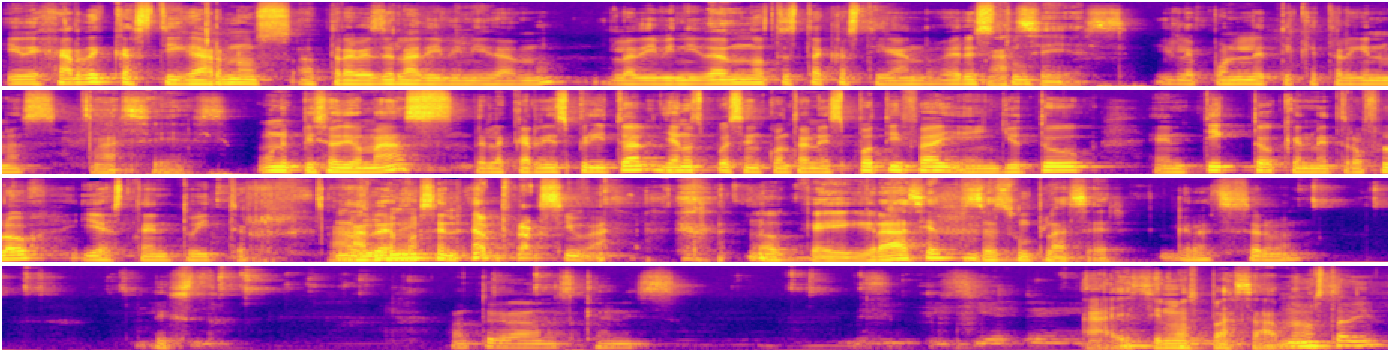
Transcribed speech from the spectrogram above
dejar de castigarnos a través de la divinidad, ¿no? La divinidad no te está castigando, eres tú. Así es. Y le pone la etiqueta a alguien más. Así es. Un episodio más de la carrera espiritual. Ya nos puedes encontrar en Spotify, en YouTube, en TikTok, en Metroflog y hasta en Twitter. Nos vemos en la próxima. ok, gracias, pues es un placer. Gracias, hermano. Listo. ¿Cuánto grabamos, Kenis? 27. Ahí sí nos pasamos. No, está bien.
